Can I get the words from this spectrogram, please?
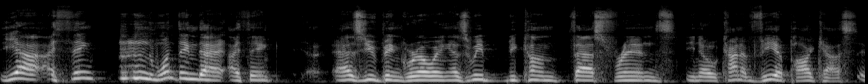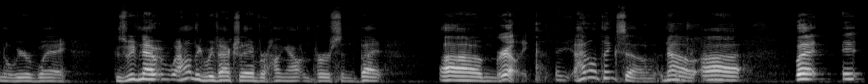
Yeah, I think one thing that I think as you've been growing, as we become fast friends, you know, kind of via podcast in a weird way, because we've never, I don't think we've actually ever hung out in person, but really? I don't think so. No, uh, but it.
